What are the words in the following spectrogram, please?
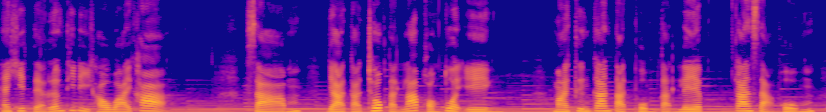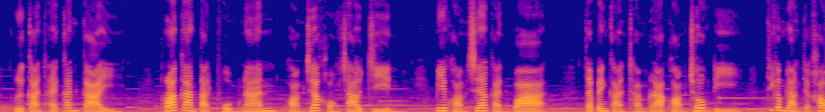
ให้คิดแต่เรื่องที่ดีเข้าไว้ค่ะ 3. อย่าตัดโชคตัดลาบของตัวเอง หมายถึงการตัดผมตัดเล็บ การสระผม หรือการใช้กรรไกรเพราะการตัดผมนั้นความเชื่อของชาวจีน มีความเชื่อกันว่า จะเป็นการชำระความโชคดีที่กำลังจะเข้า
